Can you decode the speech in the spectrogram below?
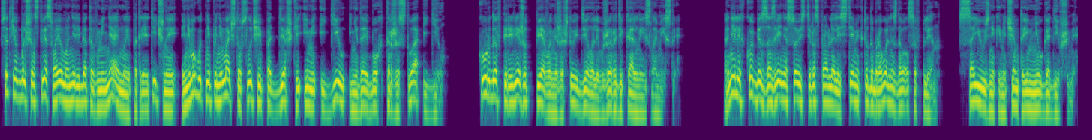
Все-таки в большинстве своем они ребята вменяемые, патриотичные и не могут не понимать, что в случае поддержки ими ИГИЛ и, не дай бог, торжества ИГИЛ, Курдов перережут первыми же, что и делали уже радикальные исламисты. Они легко, без зазрения совести, расправлялись с теми, кто добровольно сдавался в плен, с союзниками, чем-то им не угодившими.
